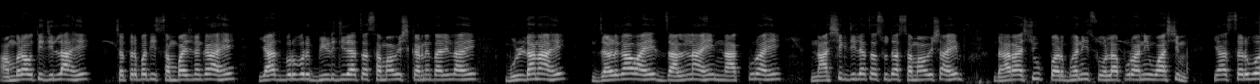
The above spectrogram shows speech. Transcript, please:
अमरावती जिल्हा आहे छत्रपती संभाजीनगर आहे. याचबरोबर बीड जिल्ह्याचा समावेश करण्यात आलेला आहे. बुलढाणा आहे जळगाव आहे जालना आहे नागपूर आहे. नाशिक जिल्ह्याचा सुद्धा समावेश आहे. धाराशिव परभणी सोलापूर आणि वाशिम या सर्व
